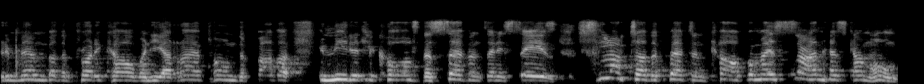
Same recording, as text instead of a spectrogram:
remember the prodigal, when he arrived home, the father immediately calls the servants and he says, slaughter the fattened cow, for my son has come home.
